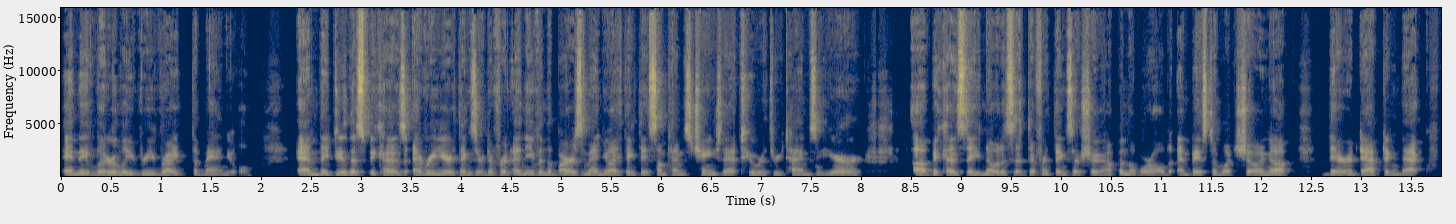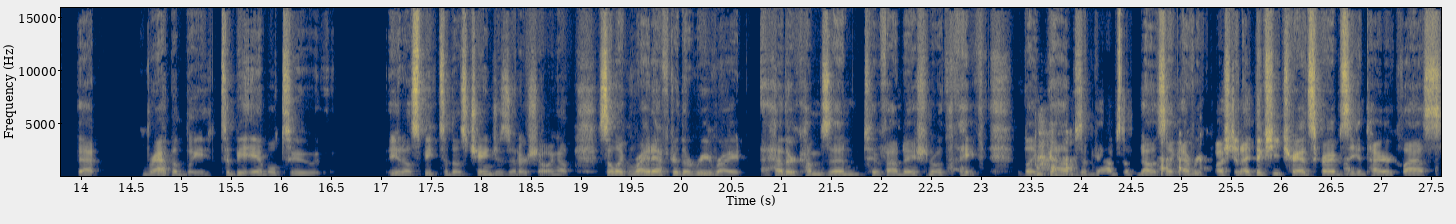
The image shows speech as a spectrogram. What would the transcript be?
And they literally rewrite the manual. And they do this because every year things are different. And even the BARS manual, I think they sometimes change that two or three times a mm-hmm. year. Uh, because they notice that different things are showing up in the world, and based on what's showing up, they're adapting that that rapidly to be able to you know speak to those changes that are showing up. So like right after the rewrite heather comes in to foundation with like like gobs and gobs of notes like every question. I think she transcribes the entire class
